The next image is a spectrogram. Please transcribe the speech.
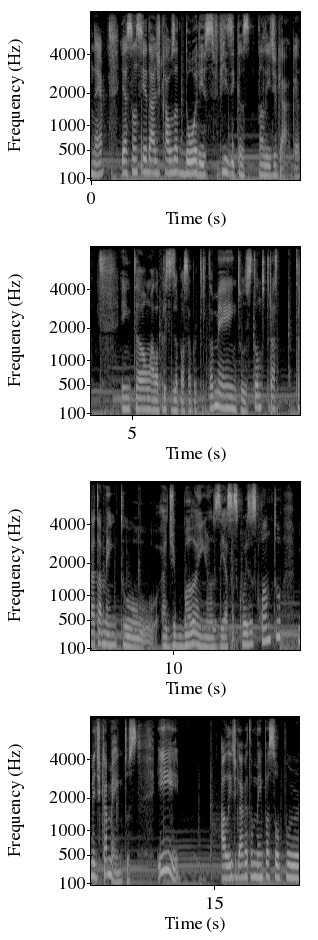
né? E essa ansiedade causa dores físicas na Lady Gaga. Então ela precisa passar por tratamentos, tanto tra tratamento eh, de banhos e essas coisas, quanto medicamentos. E a Lady Gaga também passou por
